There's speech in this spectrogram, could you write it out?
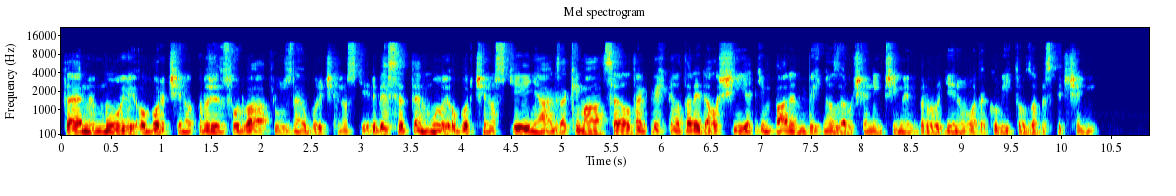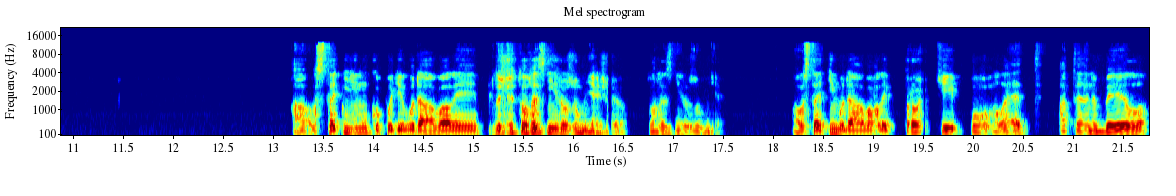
ten můj obor činnosti, protože to jsou dva různé obory činnosti, kdyby se ten můj obor činnosti nějak zakymácel, tak bych měl tady další a tím pádem bych měl zaručený příjmy pro rodinu a takový to zabezpečení. A ostatnímu ku podivu dávali, protože tohle zní rozumně, že jo? Tohle zní rozumně. A ostatnímu dávali proti pohled a ten byl,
